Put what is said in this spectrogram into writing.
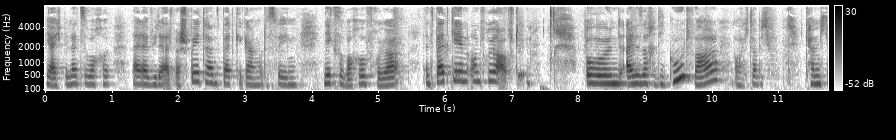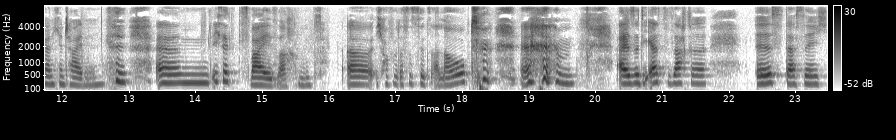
ja, ich bin letzte Woche leider wieder etwas später ins Bett gegangen und deswegen nächste Woche früher ins Bett gehen und früher aufstehen. Und eine Sache, die gut war, oh, ich glaube, ich kann mich gar nicht entscheiden. ähm, ich sage zwei Sachen. Äh, ich hoffe, das ist jetzt erlaubt. Ähm, also die erste Sache ist, dass ich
